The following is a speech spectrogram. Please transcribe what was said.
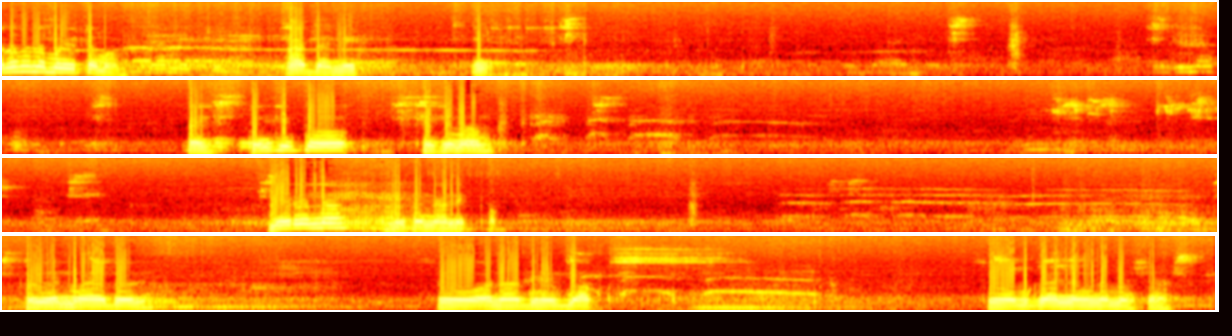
Ano na naman ito, ma'am? Ah, damit. Ay, thank you po. Thank you, ma'am. Meron na. Dito na ulit po. So, yan mga idol. So, another box. So, magaan lang naman siya.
